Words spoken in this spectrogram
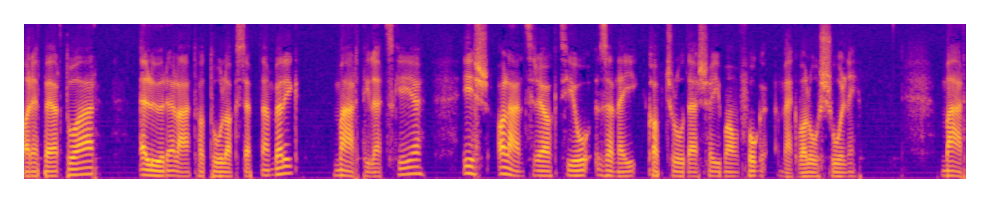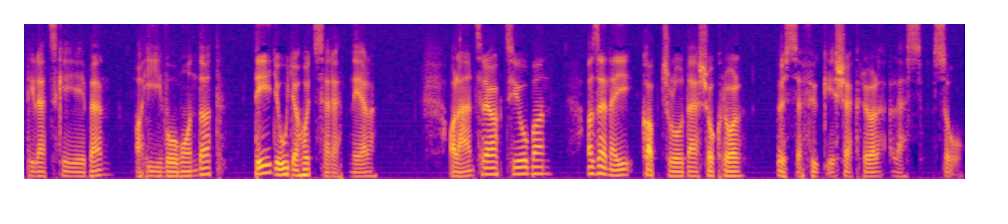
A repertoár előre láthatólag szeptemberig Márti leckéje és a láncreakció zenei kapcsolódásaiban fog megvalósulni. Márti leckéjében a hívó mondat Tégy úgy, ahogy szeretnél. A láncreakcióban a zenei kapcsolódásokról, összefüggésekről lesz szó.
